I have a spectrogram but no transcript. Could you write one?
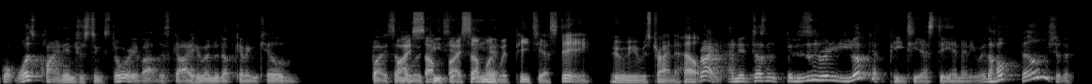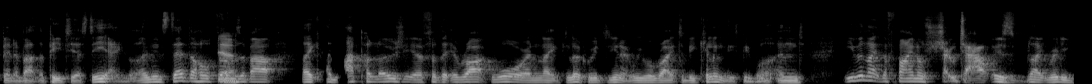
what was quite an interesting story about this guy who ended up getting killed by someone by with some PTSD, by you know. with PTSD who he was trying to help. Right, and it doesn't, but it doesn't really look at PTSD in any way. The whole film should have been about the PTSD angle, and instead, the whole Yeah. film's about like an apologia for the Iraq War, and like, look, we, you know, we were right to be killing these people, and even like the final shootout is like really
